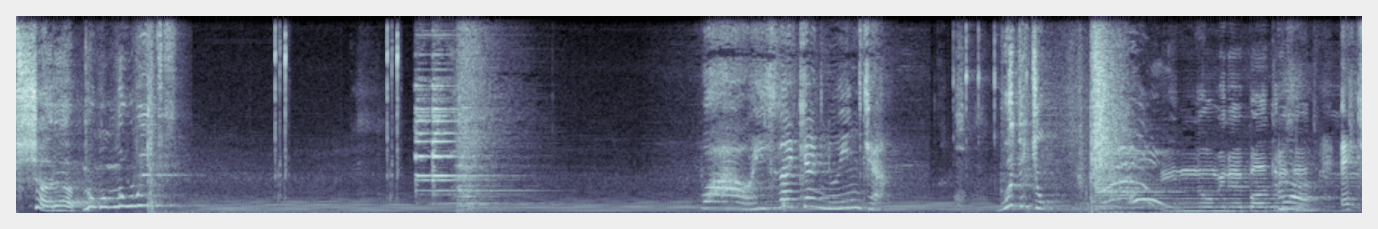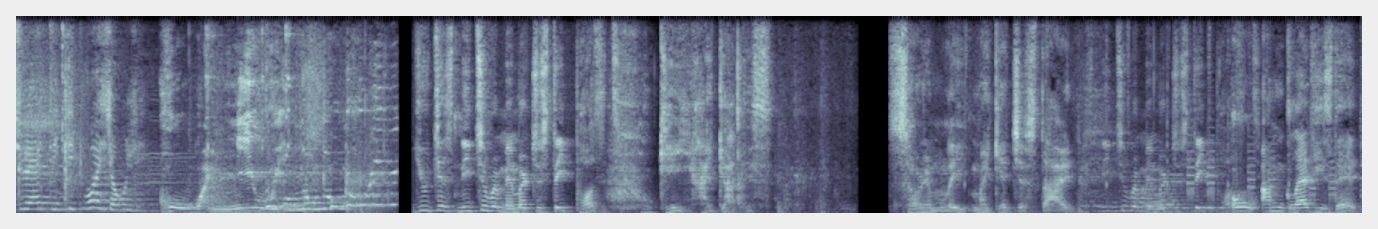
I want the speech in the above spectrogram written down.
Shut up! No, mom, no, wait! Wow, he's like a ninja. Nomine Patris Mom, actually I think it was Oli. Oh, I knew it. No, no, no. You just need to remember to stay positive. Okay, I got this. Sorry I'm late, my cat just died. Just need to remember to stay positive. Oh, I'm glad he's dead.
